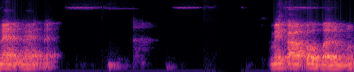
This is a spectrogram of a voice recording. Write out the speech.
නෑ නෑ නෑ. මේක ආපහු බලමු.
